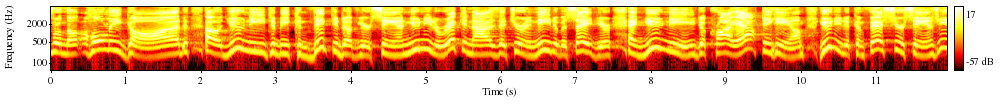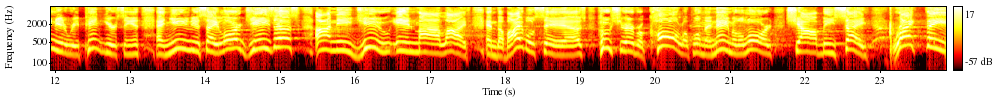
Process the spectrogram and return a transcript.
from the Holy God. Uh, you need to be convicted of your sin. You need to recognize that you're in need of a Savior, and you need to cry out to Him. You need to confess your sins. You need to repent your sins, and you need to say, Lord Jesus, I need you in my life. And the Bible says, Whosoever call upon the name of the Lord shall be saved. Right then,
